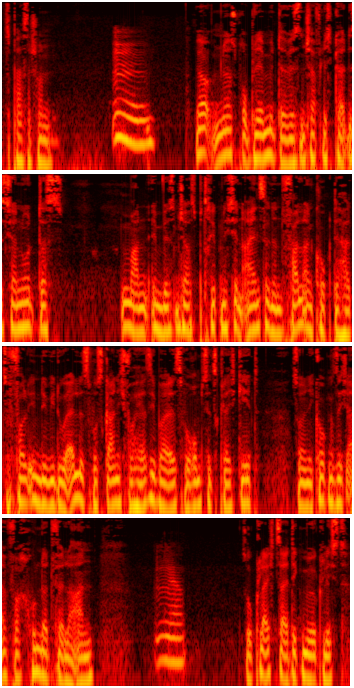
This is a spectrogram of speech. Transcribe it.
Das passt schon. Mm. Ja, ne, das Problem mit der Wissenschaftlichkeit ist ja nur, dass man im Wissenschaftsbetrieb nicht den einzelnen Fall anguckt, der halt so voll individuell ist, wo es gar nicht vorhersehbar ist, worum es jetzt gleich geht, sondern die gucken sich einfach 100 Fälle an, Ja. so gleichzeitig möglichst.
